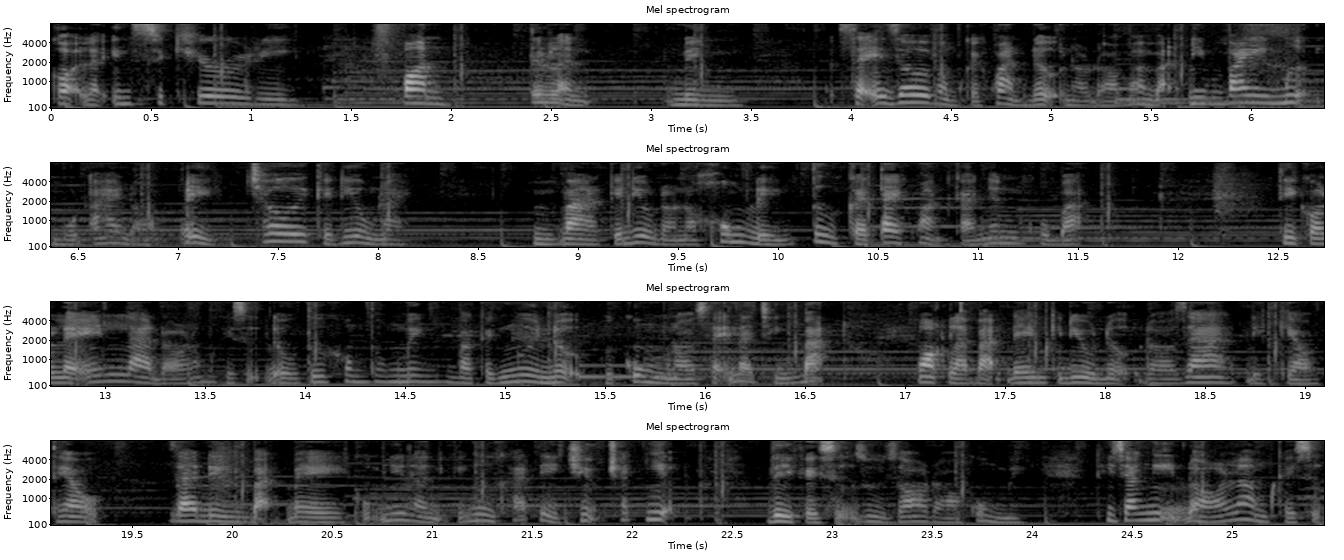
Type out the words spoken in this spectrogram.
gọi là insecurity fund, tức là mình sẽ rơi vào một cái khoản nợ nào đó mà bạn đi vay mượn một ai đó để chơi cái điều này, và cái điều đó nó không đến từ cái tài khoản cá nhân của bạn, thì có lẽ là đó là một cái sự đầu tư không thông minh, và cái người nợ cuối cùng nó sẽ là chính bạn, hoặc là bạn đem cái điều nợ đó ra để kéo theo gia đình, bạn bè, cũng như là những cái người khác để chịu trách nhiệm về cái sự rủi ro đó của mình, thì trang nghĩ đó là một cái sự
